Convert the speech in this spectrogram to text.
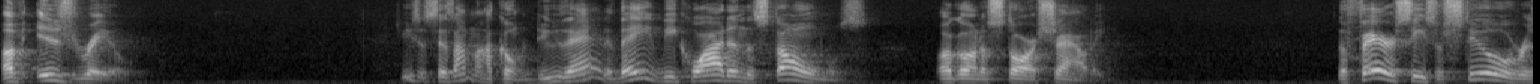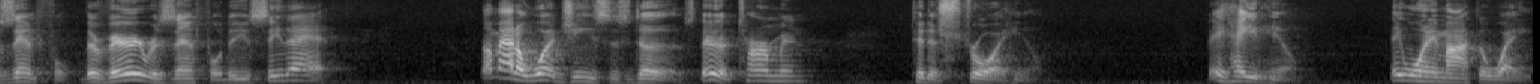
of Israel. Jesus says, I'm not going to do that. If they be quiet, and the stones are going to start shouting. The Pharisees are still resentful. They're very resentful. Do you see that? No matter what Jesus does, they're determined to destroy him. They hate him. They want him out the way.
